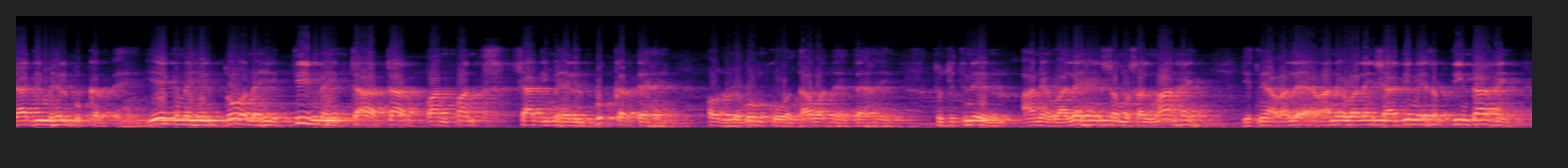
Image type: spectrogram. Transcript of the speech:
शादी महल बुक करते हैं। एक नहीं, दो नहीं, तीन नहीं, चार चार, पाँच पाँच शादी महल बुक करते हैं और लोगों को वो दावत देते हैं। तो जितने आने वाले हैं, सब मुसलमान हैं। जितने वाले, आने वाले हैं शादी में, सब दीनदार हैं।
